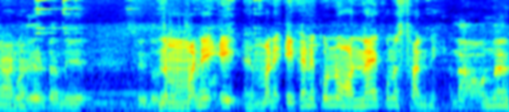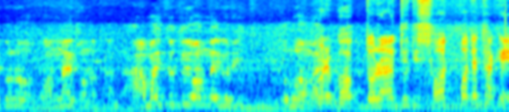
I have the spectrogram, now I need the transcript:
না, না। একটা মেয়ে সম্ভব মানে এই মানে এখানে কোনো অন্যায় কোনো স্থান নেই। না অন্যায়ের কোনো অন্যায় কোনো থান আমি যদি অন্যায় করি তবু আমার মানে ভক্তরা যদি সৎ পথে থাকে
